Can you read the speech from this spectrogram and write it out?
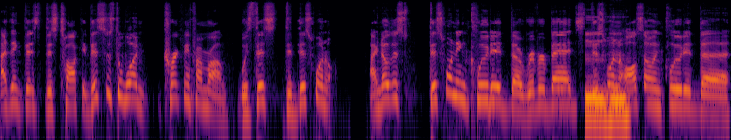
I think this this talk this is the one. Correct me if I'm wrong. Was this did this one? I know this this one included the riverbeds. This one Mhm. also included the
